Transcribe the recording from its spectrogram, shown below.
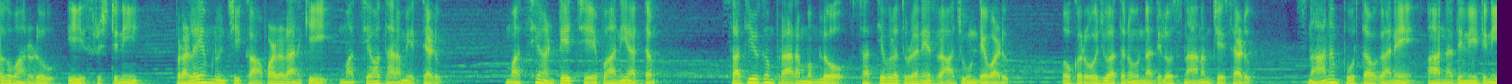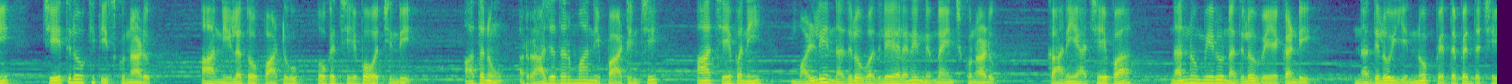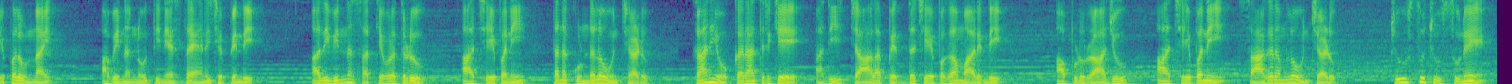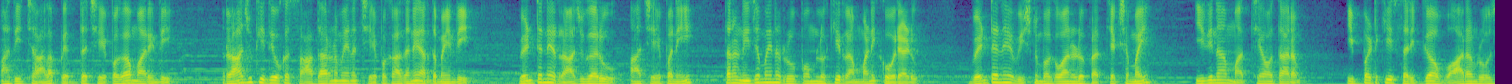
భగవానుడు ఈ సృష్టిని ప్రళయం నుంచి కాపాడడానికి మత్స్యావతారం ఎత్తాడు. మత్స్య అంటే చేప అని అర్థం. సతయుగం ప్రారంభంలో సత్యవ్రతుడనే రాజు ఉండేవాడు. ఒకరోజు అతను నదిలో స్నానం చేశాడు. స్నానం పూర్తవగానే ఆ నది నీటిని చేతిలోకి తీసుకున్నాడు. ఆ నీళ్ళతో పాటు ఒక చేప వచ్చింది. అతను రాజధర్మాన్ని పాటించి ఆ చేపని మళ్ళీ నదిలో వదిలేయాలని నిర్ణయించుకున్నాడు. కాని ఆ చేప నన్ను మీరు నదిలో వేయకండి. నదిలో ఎన్నో పెద్ద పెద్ద చేపలు ఉన్నాయి. అవి నన్ను తినేస్తాయని చెప్పింది. అది విన్న సత్యవ్రతుడు ఆ చేపని తన కుండలో ఉంచాడు. కాని ఒక్క రాత్రికే అది చాలా పెద్ద చేపగా మారింది. అప్పుడు రాజు ఆ చేపని సాగరంలో ఉంచాడు. చూస్తూ చూస్తూనే అది చాలా పెద్ద చేపగా మారింది. రాజుకిది ఒక సాధారణమైన చేప కాదని అర్థమైంది. వెంటనే రాజుగారు ఆ చేపని తన నిజమైన రూపంలోకి రమ్మని కోరాడు. వెంటనే విష్ణు భగవానుడు ప్రత్యక్షమై ఇది నా మత్స్యావతారం ఇప్పటికీ సరిగ్గా వారం రోజుల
